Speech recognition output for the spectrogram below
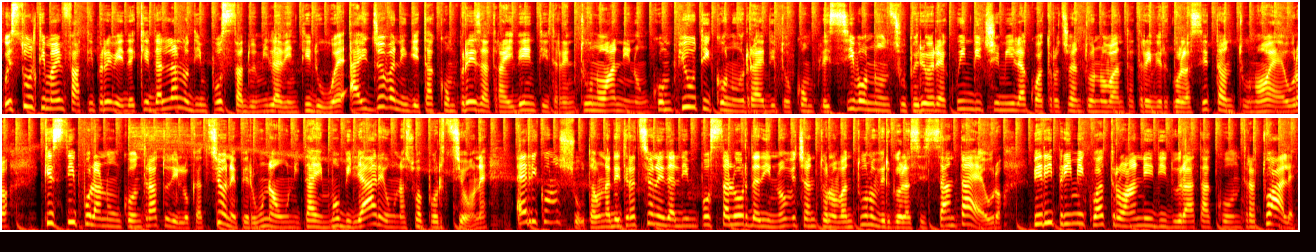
Quest'ultima infatti prevede che dall'anno d'imposta 2022 ai giovani di età compresa tra i 20 e i 31 anni non compiuti con un reddito complessivo non superiore a 15.400 193,71 euro che stipulano un contratto di locazione per una unità immobiliare o una sua porzione, è riconosciuta una detrazione dall'imposta lorda di 991,60 euro per i primi quattro anni di durata contrattuale.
